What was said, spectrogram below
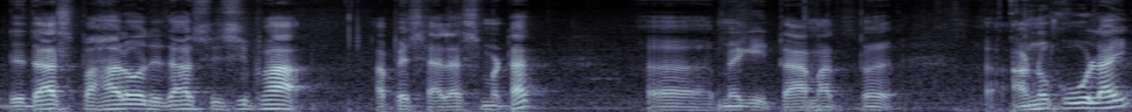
2015 2025 අපේ සැලැස්මටත් මේක ඉතාමත් අනුකූලයි.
